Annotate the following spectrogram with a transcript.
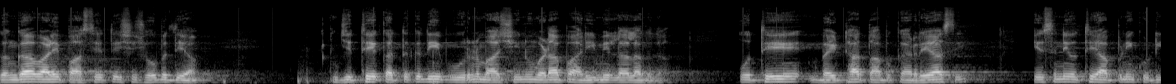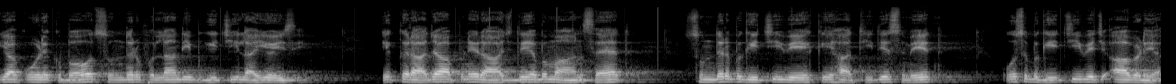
ਗੰਗਾ ਵਾਲੇ ਪਾਸੇ ਤੇ ਸ਼ਸ਼ੋਭਤ ਆ ਜਿੱਥੇ ਕਤਕ ਦੀ ਪੂਰਨਮਾਸ਼ੀ ਨੂੰ ਬੜਾ ਭਾਰੀ ਮੇਲਾ ਲੱਗਦਾ। ਉੱਥੇ ਬੈਠਾ ਤਪ ਕਰ ਰਿਹਾ ਸੀ। ਇਸ ਨੇ ਉੱਥੇ ਆਪਣੀ ਕੁਟੀਆ ਕੋਲ ਇੱਕ ਬਹੁਤ ਸੁੰਦਰ ਫੁੱਲਾਂ ਦੀ ਬਗੀਚੀ ਲਾਈ ਹੋਈ ਸੀ। ਇੱਕ ਰਾਜਾ ਆਪਣੇ ਰਾਜ ਦੇ ਅਭਿਮਾਨ ਸਹਿਤ ਸੁੰਦਰ ਬਗੀਚੀ ਵੇਖ ਕੇ ਹਾਥੀ ਦੇ ਸਮੇਤ ਉਸ ਬਗੀਚੀ ਵਿੱਚ ਆ ਵੜਿਆ।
